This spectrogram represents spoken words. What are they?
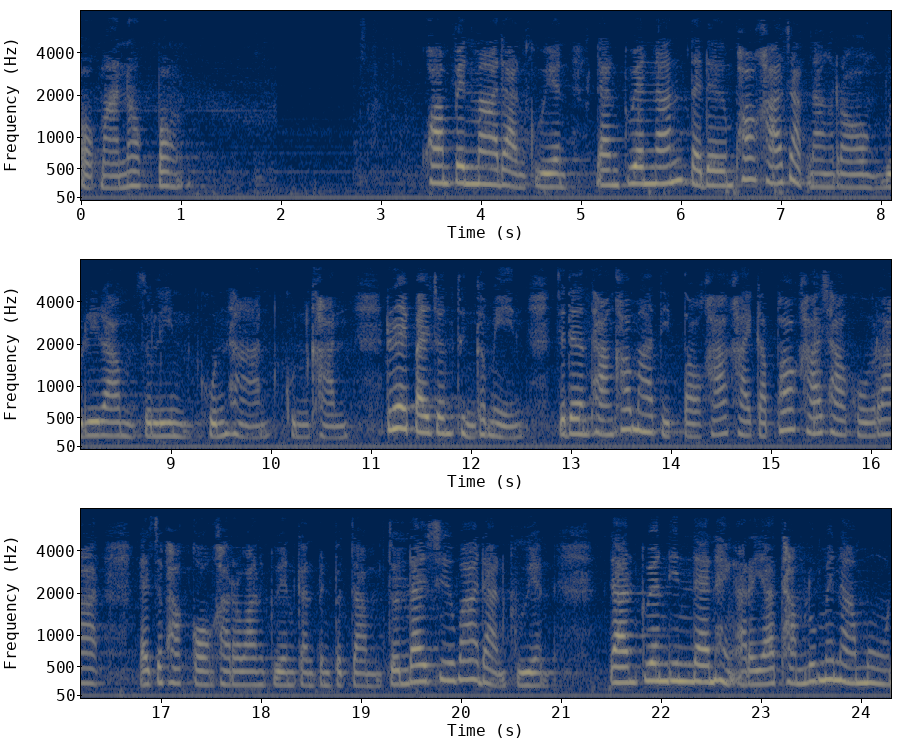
ออกมานอกป้อง ความเป็นมาด่านเกวียน ด่านเกวียนนั้นแต่เดิมพ่อค้าจากนางรอง บุรีรัมย์สุรินทร์ขุนหารขุนขัน เรื่อยไปจนถึงเขมร จะเดินทางเข้ามาติดต่อค้าขายกับพ่อค้าชาวโคราช และจะพักกองคาราวานเกวียนกันเป็นประจำจนได้ชื่อว่าด่านเกวียน ด่านเกวียนดินแดนแห่งอารยธรรมลุ่มแม่น้ำมูล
